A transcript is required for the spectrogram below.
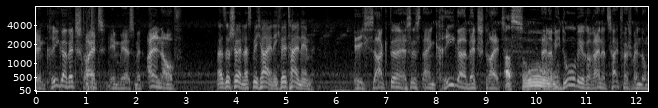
Im Kriegerwettstreit nehmen wir es mit allen auf. Also schön, lasst mich rein. Ich will teilnehmen. Ich sagte, es ist ein Kriegerwettstreit. Ach so. Einer wie du wäre reine Zeitverschwendung.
